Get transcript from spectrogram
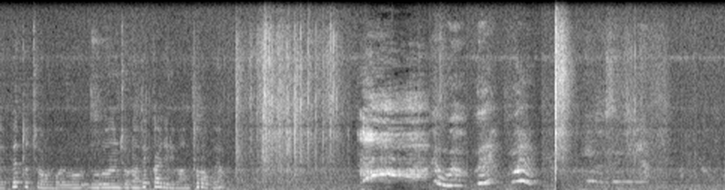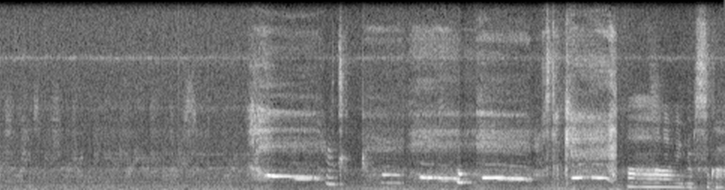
레페토처럼 뭐 요, 요런저런 색깔들이 많더라고요. 이거 뭐야? 왜? 왜? 이게 무슨 일이야? 어떡해. 아, 이럴 수가.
